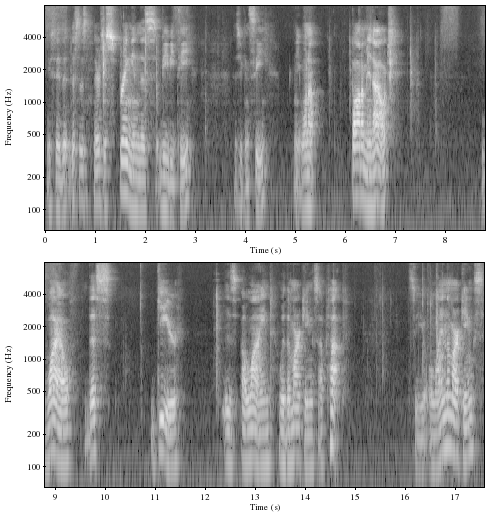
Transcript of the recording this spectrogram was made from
You see that this is, there's a spring in this VVT as you can see. And you want to bottom it out while this gear is aligned with the markings up top. So you align the markings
